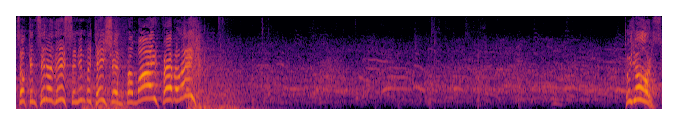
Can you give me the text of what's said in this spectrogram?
So consider this an invitation from my family to yours.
